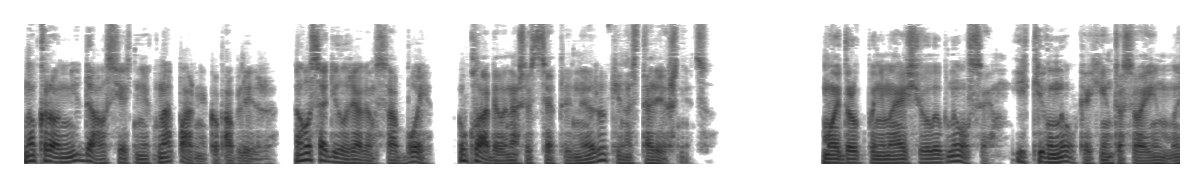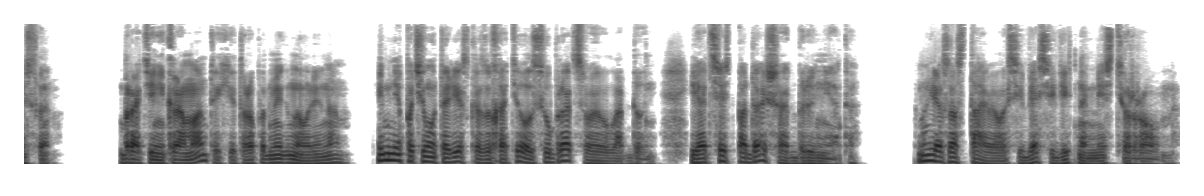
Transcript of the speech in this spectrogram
Но Крон не дал сесть мне к напарнику поближе, а усадил рядом с собой, укладывая наши сцепленные руки на столешницу. Мой друг, понимающе улыбнулся и кивнул каким-то своим мыслям. Братья-некроманты хитро подмигнули нам, и мне почему-то резко захотелось убрать свою ладонь и отсесть подальше от брюнета. Но я заставила себя сидеть на месте ровно.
